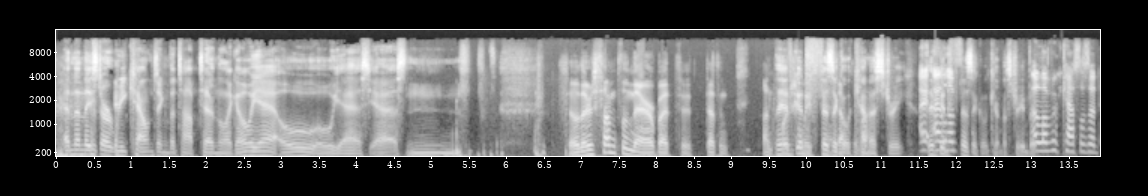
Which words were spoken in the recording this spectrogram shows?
and then they start recounting the top ten. They're like, "Oh yeah, oh oh yes, yes." Mm. So there's something there, but it doesn't. They have good physical up to that. chemistry. I- they have I good love- physical chemistry, But. I love what Castle said.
